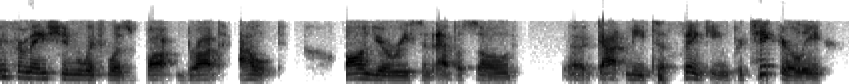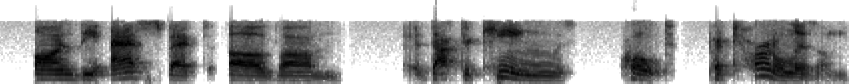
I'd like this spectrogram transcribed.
information which was brought out on your recent episode uh, got me to thinking, particularly on the aspect of um, Dr. King's quote paternalism.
